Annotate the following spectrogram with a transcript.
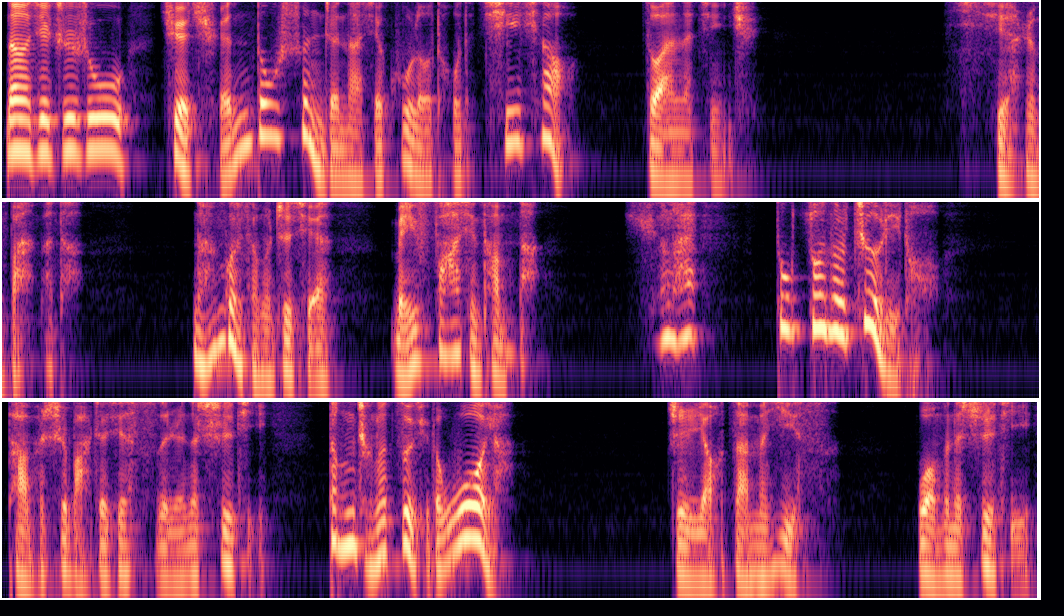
那些蜘蛛却全都顺着那些骷髅头的七窍钻了进去。仙人板板的，难怪咱们之前。没发现他们呢，原来都钻到了这里头。他们是把这些死人的尸体当成了自己的窝呀。只要咱们一死，我们的尸体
